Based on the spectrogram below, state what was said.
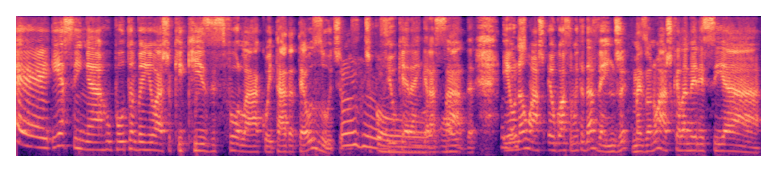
É, e assim, a RuPaul também eu acho que quis esfolar a coitada até os últimos. Uhum. Tipo, viu que era engraçada. Vou Eu não acho, eu gosto muito da Vendi, mas eu não acho que ela merecia.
